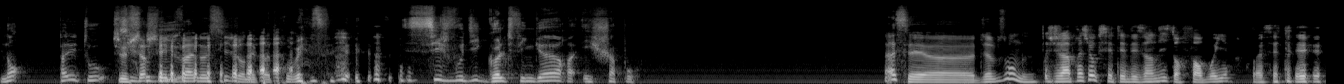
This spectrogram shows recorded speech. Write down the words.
Non, pas du tout. Je Si cherchais une vanne aussi, j'en ai pas trouvé. si je vous dis Goldfinger et chapeau. Ah, c'est euh, James Bond. J'ai l'impression que c'était des indices dans Fort Boyard, quoi. C'était.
